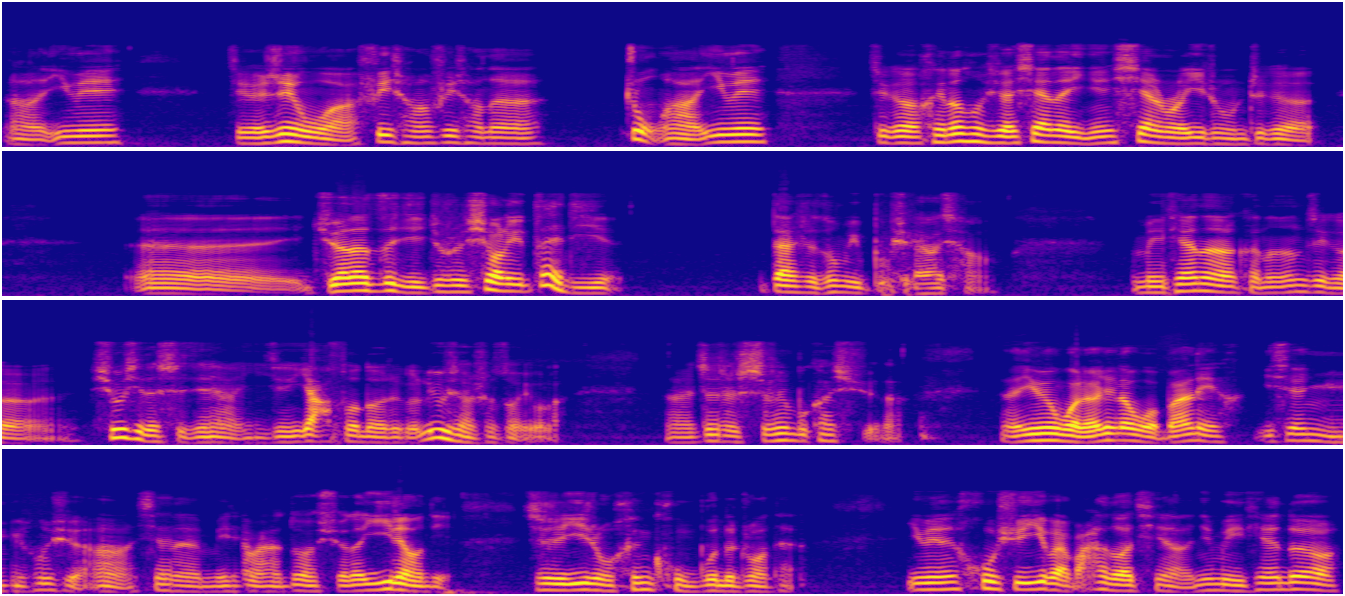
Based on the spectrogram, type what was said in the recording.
啊，因为这个任务啊非常非常的重啊，因为这个很多同学现在已经陷入了一种这个。呃，觉得自己就是效率再低，但是总比不学要强。每天呢，可能这个休息的时间啊，已经压缩到这个六小时左右了。嗯，这是十分不可取的。嗯，因为我了解到我班里一些女同学啊，现在每天晚上都要学到一两点，这是一种很恐怖的状态。因为后续一百八十多天啊，你每天都要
